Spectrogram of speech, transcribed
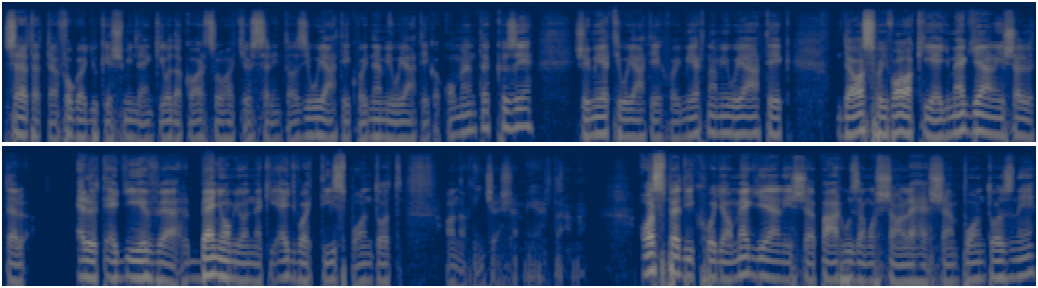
szeretettel fogadjuk, és mindenki oda karcolhatja, hogy szerint az jó játék, vagy nem jó játék a kommentek közé, és hogy miért jó játék, vagy miért nem jó játék, de az, hogy valaki egy megjelenés előtt, el, előtt egy évvel benyomjon neki egy vagy tíz pontot, annak nincsen semmi értelme. Az pedig, hogy a megjelenéssel párhuzamosan lehessen pontozni,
